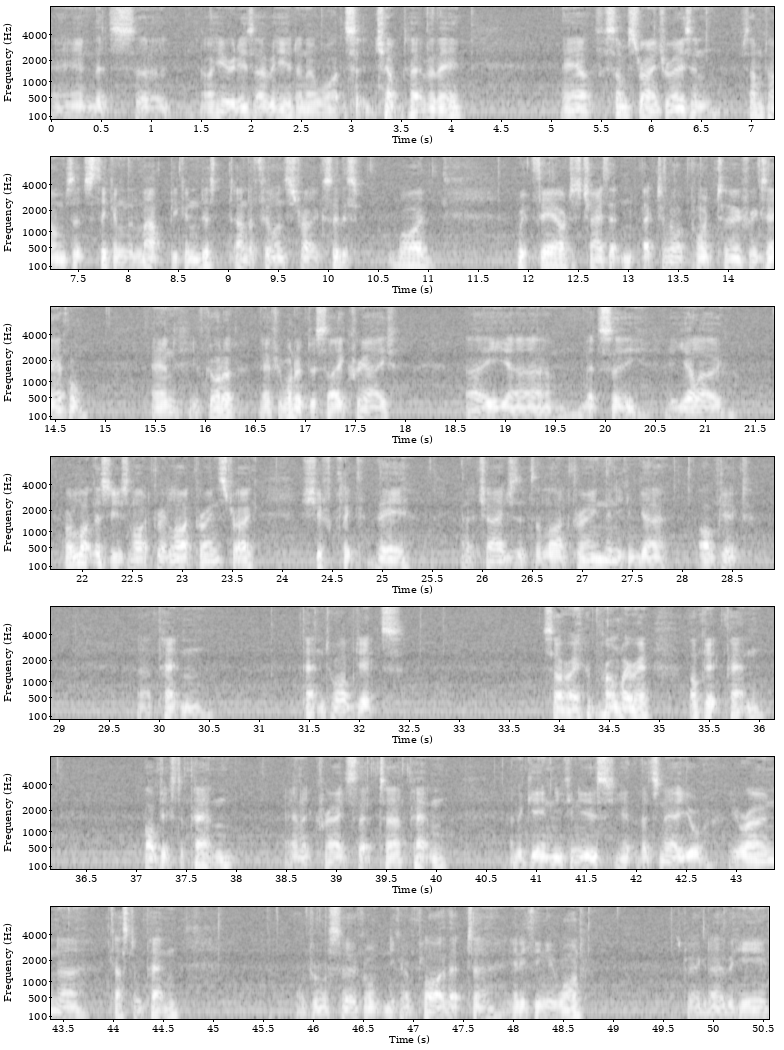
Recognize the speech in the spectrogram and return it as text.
and that's, uh, oh here it is over here, don't know why it's jumped over there. Now, for some strange reason, sometimes it's thickened them up. You can just underfill and stroke. See this wide width there? I'll just change that back to 0.2 for example and you've got it. Now if you wanted to say create a, uh, let's see, a yellow or light, let's use light green, light green stroke, shift click there and it changes it to light green, then you can go object, uh, pattern, pattern to objects, sorry, wrong way around, object pattern, objects to pattern, and it creates that uh, pattern. And again you can use yeah, that's now your your own uh, custom pattern. I'll draw a circle and you can apply that to anything you want. Drag it over here.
